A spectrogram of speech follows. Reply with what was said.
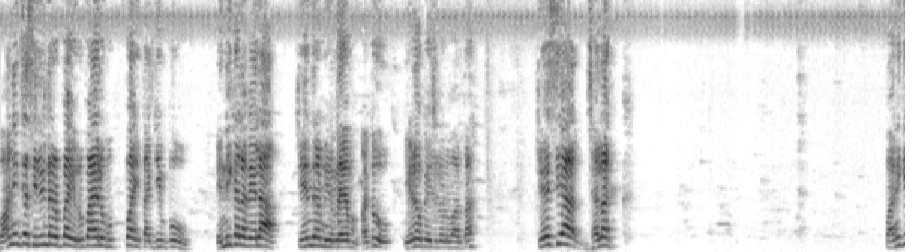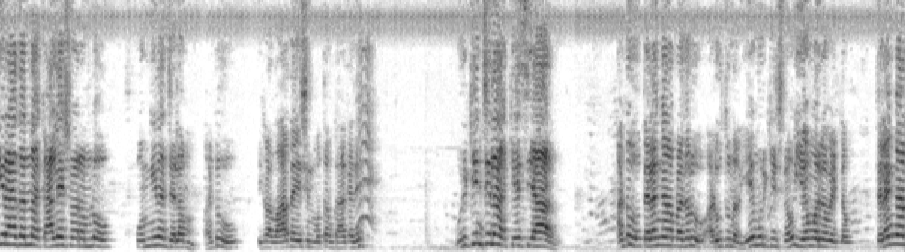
వాణిజ్య సిలిండర్ పై రూపాయలు ముప్పై తగ్గింపు. ఎన్నికల వేళ కేంద్రం నిర్ణయం అంటూ ఏడో పేజీలో వార్త. కేసీఆర్ ఝలక్. పనికిరాదన్న కాళేశ్వరంలో పొంగిన జలం అంటూ ఇక్కడ వార్త వేసింది మొత్తం కాకని. ఉరికించిన కేసీఆర్ అంటూ తెలంగాణ ప్రజలు అడుగుతున్నారు ఏం ఉరికించినావు? ఏం ఉరగబెట్టినావు తెలంగాణ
